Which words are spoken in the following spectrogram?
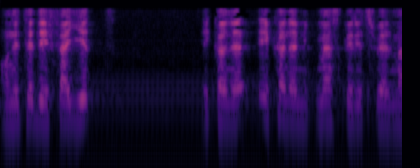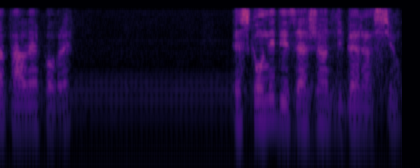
On était des faillites économiquement, spirituellement parlant, pas vrai? Est-ce qu'on est des agents de libération?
